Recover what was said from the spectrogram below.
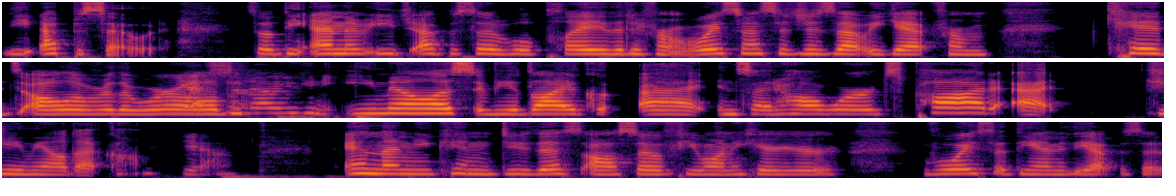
the episode. So at the end of each episode, we'll play the different voice messages that we get from kids all over the world. Yeah, so now you can email us if you'd like at inside pod at gmail.com. Yeah. And then you can do this also if you want to hear your voice at the end of the episode.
